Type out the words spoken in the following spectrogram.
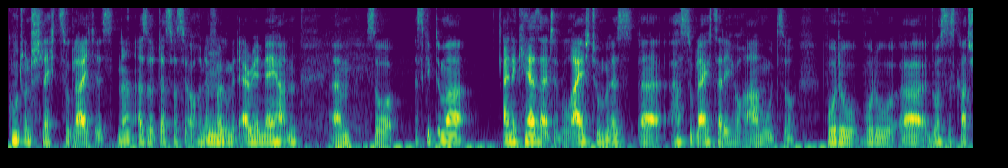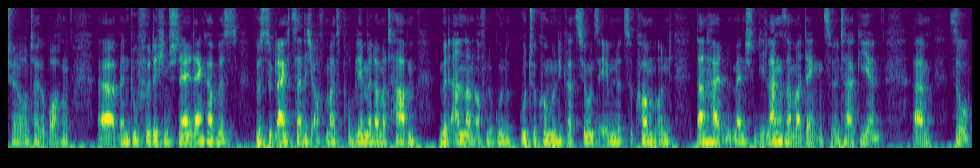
gut und schlecht zugleich ist. Ne? Also das, was wir auch in der mhm. Folge mit Arian Ney hatten. Ähm, so, es gibt immer eine Kehrseite, wo Reichtum ist, äh, hast du gleichzeitig auch Armut so. Wo du, wo du, äh, du hast es gerade schön runtergebrochen, äh, wenn du für dich ein Schnelldenker bist, wirst du gleichzeitig oftmals Probleme damit haben, mit anderen auf eine gute, gute Kommunikationsebene zu kommen und dann halt mit Menschen, die langsamer denken, zu interagieren. Ähm, so,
